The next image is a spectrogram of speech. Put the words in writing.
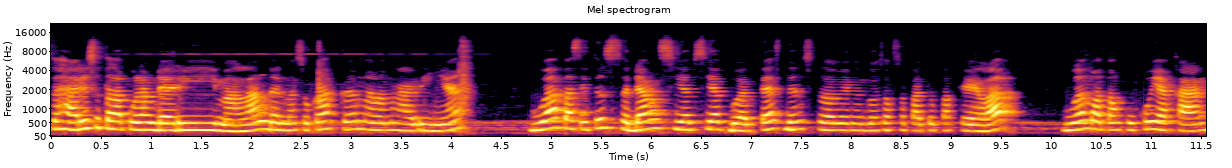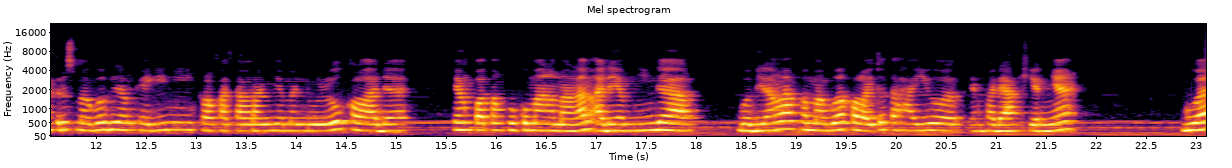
Sehari setelah pulang dari Malang dan masuklah ke malam harinya, gua pas itu sedang siap-siap buat tes dan setelah gue ngegosok sepatu pakai lap, gua motong kuku ya kan. Terus mah gua bilang kayak gini, kalau kata orang zaman dulu kalau ada yang potong kuku malam-malam ada yang meninggal. Gue bilang lah ke mak gue kalau itu tahayul, yang pada akhirnya gue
